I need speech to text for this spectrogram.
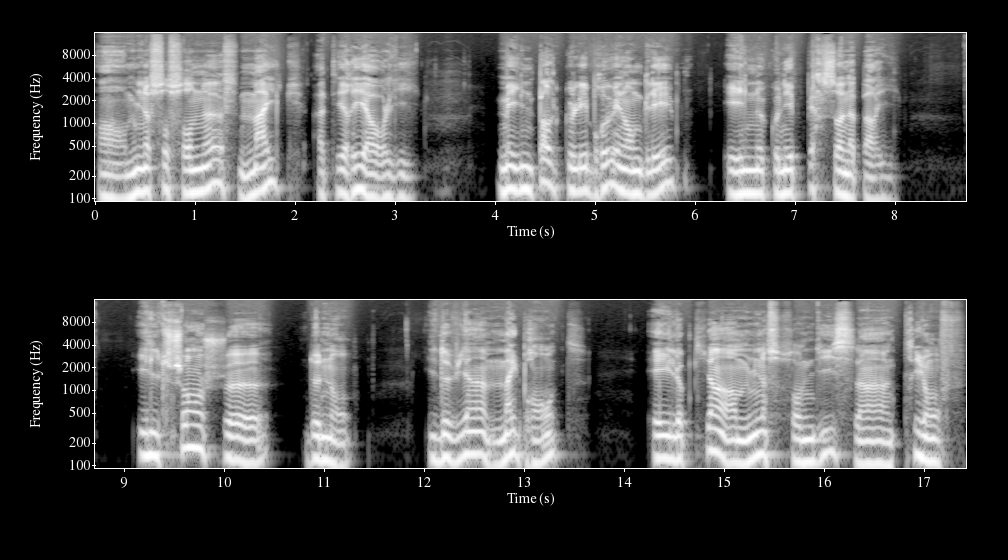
En 1969, Mike atterrit à Orly. Mais il ne parle que l'hébreu et l'anglais et il ne connaît personne à Paris. Il change euh, de nom. Il devient Mike Brandt et il obtient en 1970 un triomphe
